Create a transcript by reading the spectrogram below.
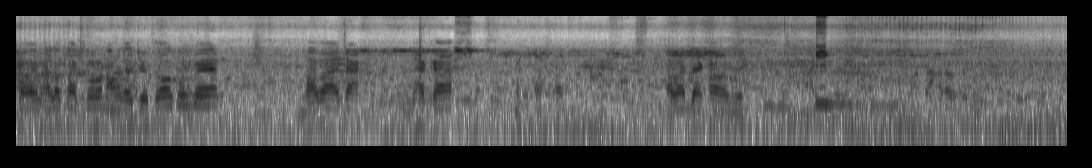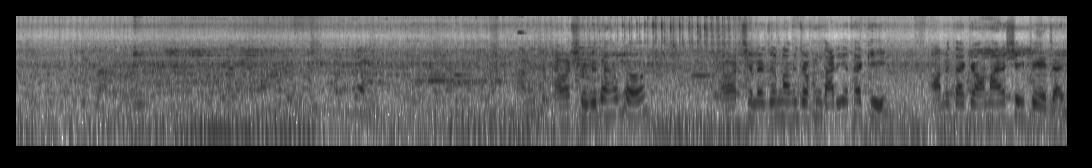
সবাই ভালো থাকুন, আমাদের জন্য দোয়া করবেন। বাবা, এটা ঢাকা। আবার দেখা হবে। আমার সুবিধা হলো, আমার ছেলের জন্য আমি যখন দাঁড়িয়ে থাকি, আমি তাকে অনায়াসেই পেয়ে যাই,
